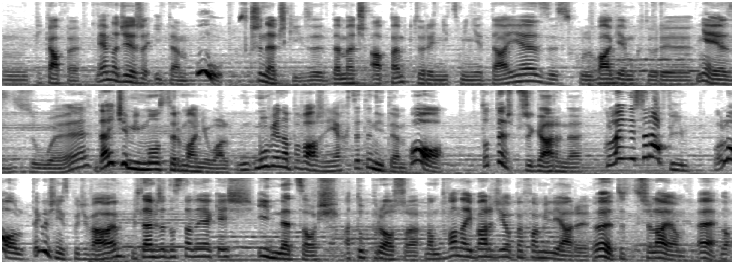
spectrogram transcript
Mm, Pick-upy. Miałem nadzieję, że item. Uuu, skrzyneczki z damage upem, który nic mi nie daje, z skullbagiem, który nie jest zły. Dajcie mi Monster Manual. M- Mówię na poważnie, ja chcę ten item. O! to też przygarnę. Kolejny Serafim! O lol, tego się nie spodziewałem. Myślałem, że dostanę jakieś inne coś. A tu proszę, mam dwa najbardziej OP familiary. E, to strzelają. E, no,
